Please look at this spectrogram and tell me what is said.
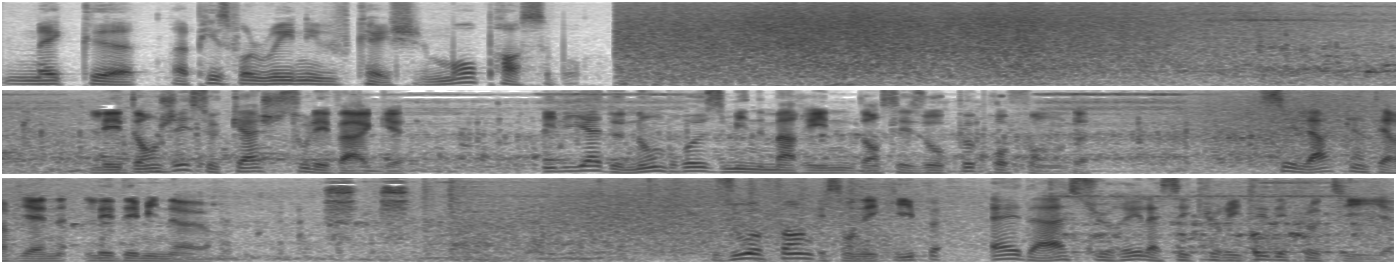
make a peaceful reunification more possible. Les dangers se cachent sous les vagues. Il y a de nombreuses mines marines dans ces eaux peu profondes. C'est là qu'interviennent les démineurs. Zuofang et son équipe aident à assurer la sécurité des flottilles.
